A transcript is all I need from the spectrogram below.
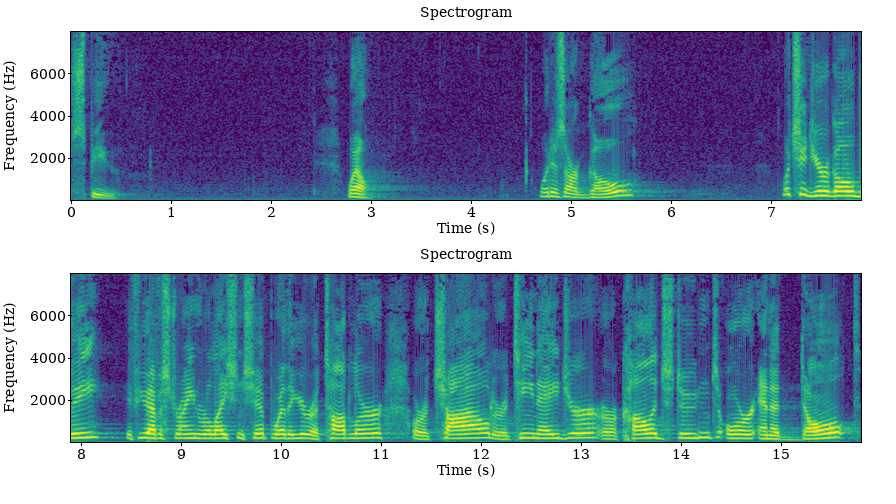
spew. Well, what is our goal? What should your goal be if you have a strained relationship, whether you're a toddler or a child or a teenager or a college student or an adult?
